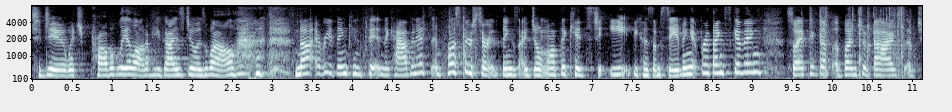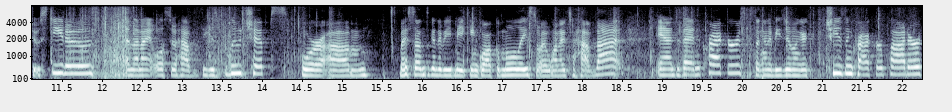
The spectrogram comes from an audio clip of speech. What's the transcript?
to do, which probably a lot of you guys do as well, not everything can fit in the cabinets. And plus there's certain things I don't want the kids to eat because I'm saving it for Thanksgiving. So I picked up a bunch of bags of Tostitos. And then I also have these blue chips for, um, my son's gonna be making guacamole, so I wanted to have that and then crackers because I'm to be doing a cheese and cracker platter.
